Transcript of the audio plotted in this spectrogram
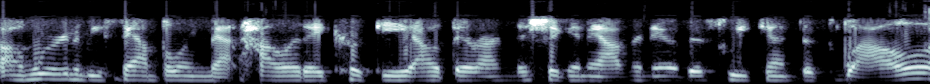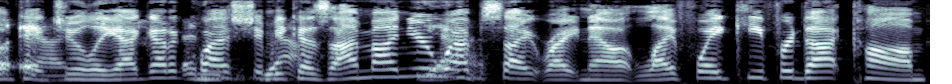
um, we're going to be sampling that Holiday Cookie out there on Michigan Avenue this weekend as well. Okay, and, Julie, I got a question yeah, because I'm on your yeah. website right now at lifewaykefir.com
